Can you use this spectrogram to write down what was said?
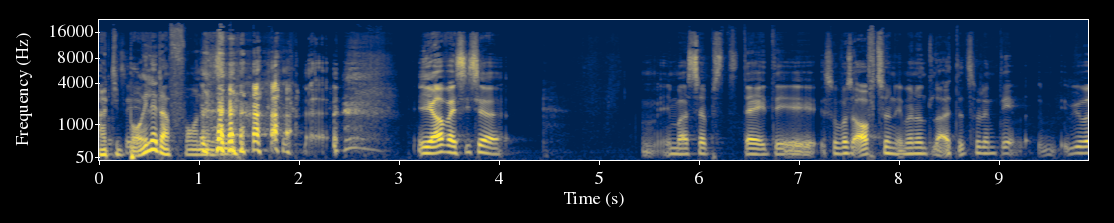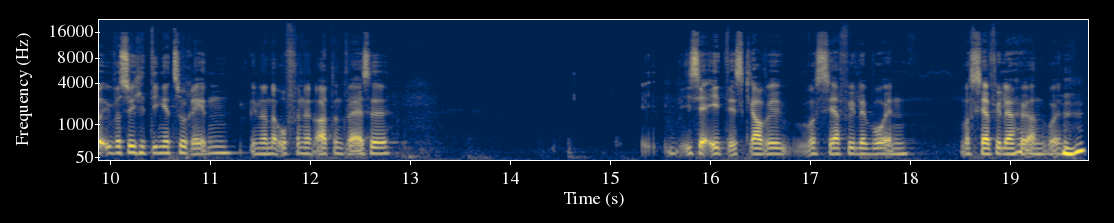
Aber die Beule da vorne. Ja, weil es ist ja immer selbst der Idee, sowas aufzunehmen und Leute zu dem Thema, über, über solche Dinge zu reden, in einer offenen Art und Weise, ist ja eh das, glaube ich, was sehr viele wollen, was sehr viele hören wollen. mhm.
